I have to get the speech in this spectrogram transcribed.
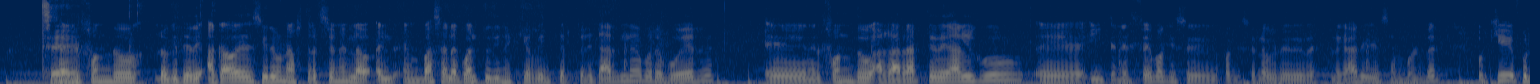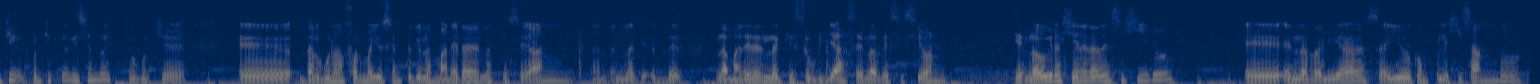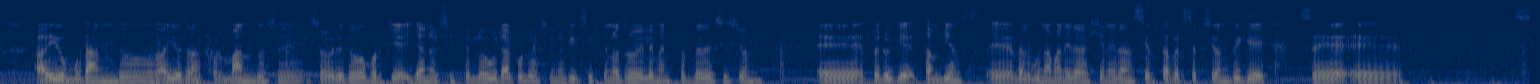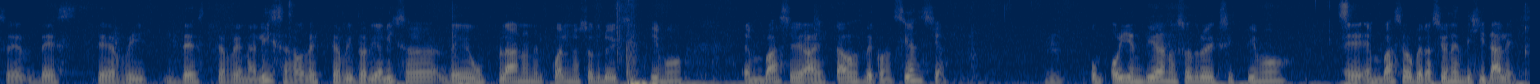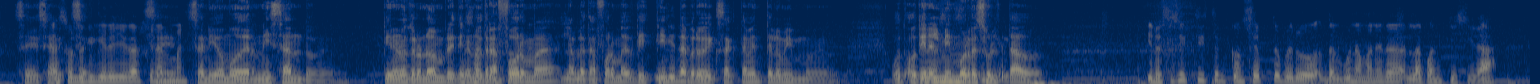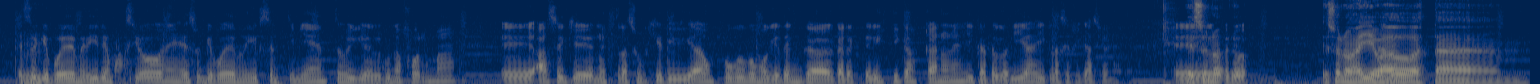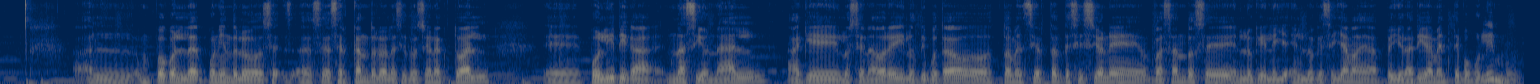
en el fondo, lo que te acabo de decir es una abstracción en, en base a la cual tú tienes que reinterpretarla para poder eh, en el fondo agarrarte de algo eh, y tener fe para que se para que se logre desplegar y desenvolver. ¿Por qué, por qué, por qué estoy diciendo esto? Porque eh, de alguna forma yo siento que las maneras en las que se han, en, la, de, la manera en la que subyace la decisión que logra generar ese giro, en la realidad se ha ido complejizando ha ido mutando, ha ido transformándose, sobre todo porque ya no existen los oráculos, sino que existen otros elementos de decisión, eh, pero que también eh, de alguna manera generan cierta percepción de que se, eh, se desterrenaliza o desterritorializa de un plano en el cual nosotros existimos en base a estados de conciencia. Mm. Hoy en día nosotros existimos eh, en base a operaciones digitales. eso es lo que quiere llegar finalmente. se han ido modernizando. Tienen otro nombre, tienen otra forma, la plataforma es distinta, pero exactamente lo mismo. O, tiene el mismo resultado. y no sé si existe el concepto, pero de alguna manera la cuanticidad. Eso mm. que puede medir emociones, eso que puede medir sentimientos y que de alguna forma eh, hace que nuestra subjetividad un poco como que tenga características, cánones y categorías y clasificaciones eso, no, pero, eso nos ha llevado hasta mm, un poco poniéndolo, acercándolo a la situación actual eh, política nacional, a que los senadores y los diputados tomen ciertas decisiones basándose en lo que, en lo que se llama peyorativamente populismo,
